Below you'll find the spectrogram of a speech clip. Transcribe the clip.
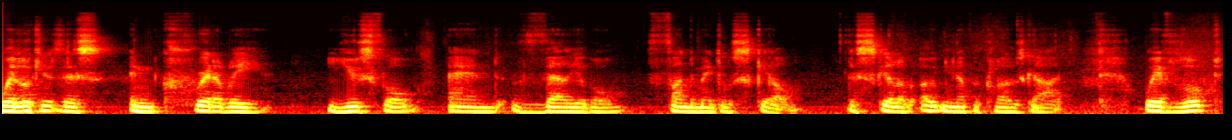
we're looking at this incredibly useful and valuable fundamental skill, the skill of opening up a closed guard. We've looked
